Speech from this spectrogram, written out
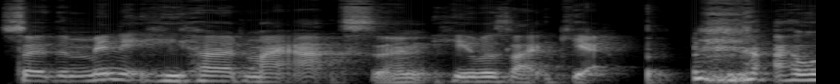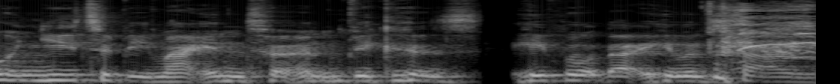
So the minute he heard my accent, he was like, Yep, I want you to be my intern because he thought that he would sound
